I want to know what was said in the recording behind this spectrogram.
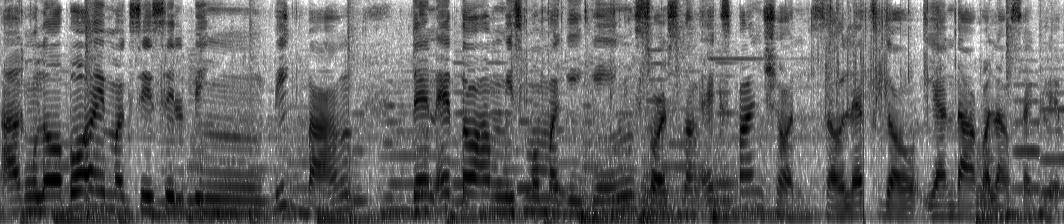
Ang lobo ay magsisilbing Big Bang, then ito ang mismo magiging source ng expansion. So let's go, ihanda ko lang saglit.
